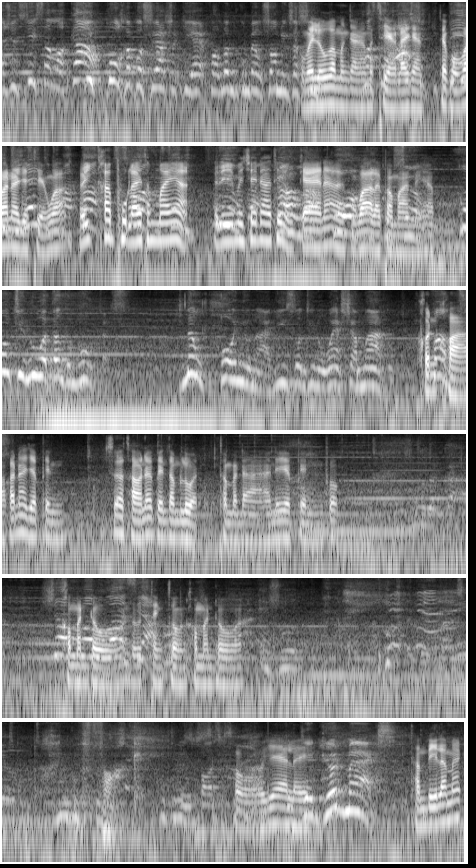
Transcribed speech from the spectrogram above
A justiça Que local? porra você acha que é falando com meus homens ผม assim? ไม่รู้กันเหมือนกันมันเถียงอะไรกัน แต่ผมว่าน่าจะเถียงว่า เฮ้ยข้าพูดอะไรทำไมอะ อันนี้ไม่ใช่หน้าที่ของแกนะ ผมว่าอะไรประมาณนี้ครับ Continua dando multas. Não põe o nariz onde não é chamado. คนขวา Vamos. ก็น่าจะเป็นเสื้อเทาน่าจะเป็นตำรวจธรรมดาอันนี้จะเป็นพวก Chama คอมมานโด a ดูแต่ง ambulância! ตัวเป็นคอมมานโดอะ Fuck. โอ้แย่เลย Did good, Max. ทำดีแล้วแม็ก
